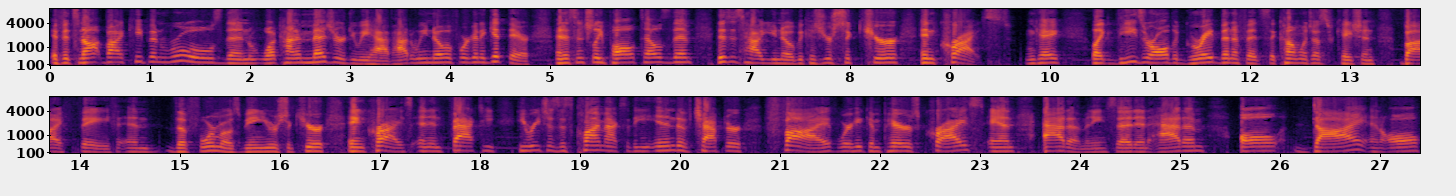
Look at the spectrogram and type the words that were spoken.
if it's not by keeping rules, then what kind of measure do we have? How do we know if we're going to get there? And essentially, Paul tells them, this is how you know because you're secure in Christ. Okay? Like these are all the great benefits that come with justification by faith. And the foremost being you're secure in Christ. And in fact, he, he reaches this climax at the end of chapter 5 where he compares Christ and Adam. And he said, In Adam, all die and all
